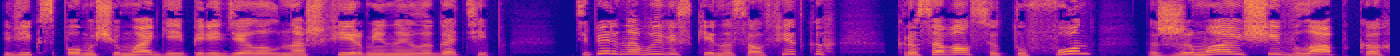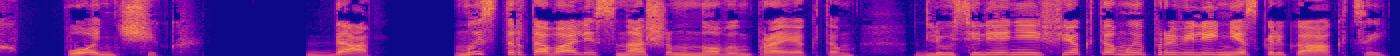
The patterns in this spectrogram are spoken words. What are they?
Вик с помощью магии переделал наш фирменный логотип. Теперь на вывеске и на салфетках красовался туфон, сжимающий в лапках пончик. Да, мы стартовали с нашим новым проектом. Для усиления эффекта мы провели несколько акций.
